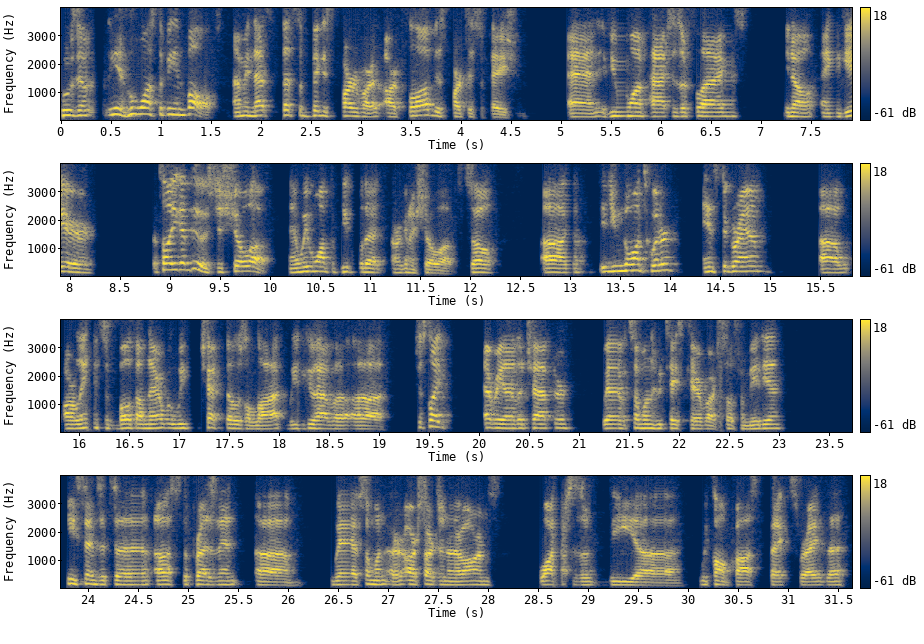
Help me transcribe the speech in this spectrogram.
who's in, you know, who wants to be involved. I mean, that's that's the biggest part of our, our club is participation. And if you want patches or flags, you know, and gear, that's all you got to do is just show up. And we want the people that are going to show up. So uh, you can go on Twitter, Instagram. Uh, our links are both on there. We check those a lot. We do have a, a just like every other chapter. We have someone who takes care of our social media. He sends it to us, the president. Uh, we have someone, our, sergeant at arms, watches the uh, we call them prospects, right? The,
